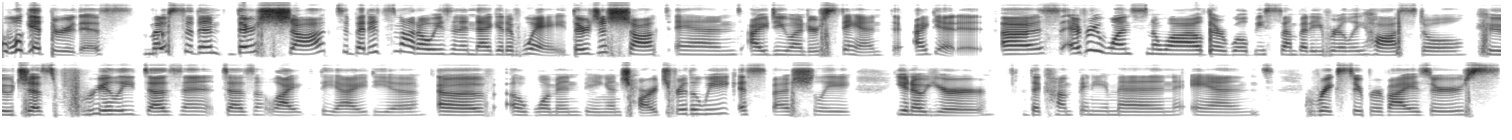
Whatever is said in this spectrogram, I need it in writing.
We'll get through this. Most of them, they're shocked, but it's not always in a negative way. They're just shocked, and I do understand. I get it. Uh, so every once in a while, there will be somebody really hostile who just really doesn't doesn't like the idea of a woman being in charge for the week, especially, you know, your the company men and rig supervisors.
